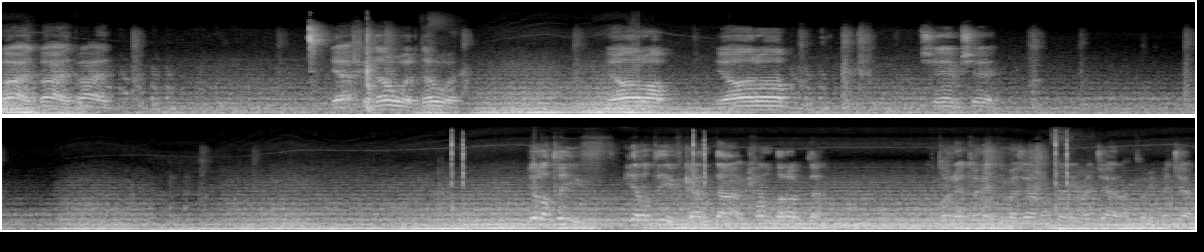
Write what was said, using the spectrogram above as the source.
بعد بعد بعد. يا أخي دور دور. يا رب يا رب. مشي مشي يا لطيف يا لطيف. كان دا... كان ضربته. أعطوني أعطوني مجال أعطوني مجال أعطوني مجال.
